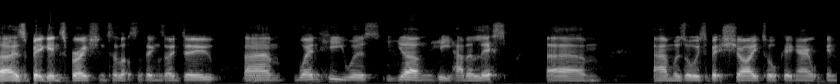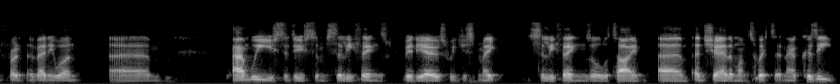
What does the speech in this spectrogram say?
uh, is a big inspiration to lots of things I do. Um, when he was young, he had a lisp um, and was always a bit shy talking out in front of anyone. Um, and we used to do some silly things, videos. We just make silly things all the time um, and share them on Twitter. Now, because he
